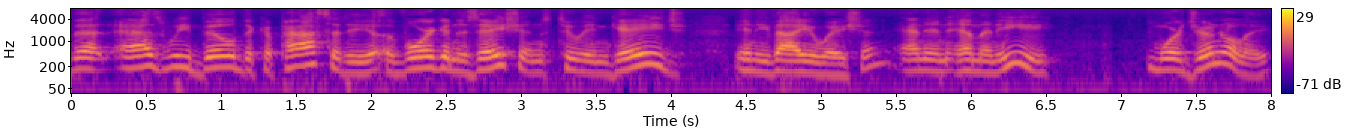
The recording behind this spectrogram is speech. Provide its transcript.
that as we build the capacity of organizations to engage in evaluation and in M&E more generally,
